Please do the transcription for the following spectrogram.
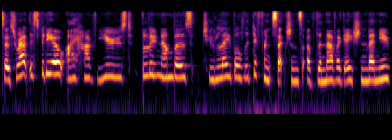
So throughout this video, I have used blue numbers to label the different sections of the navigation menu.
